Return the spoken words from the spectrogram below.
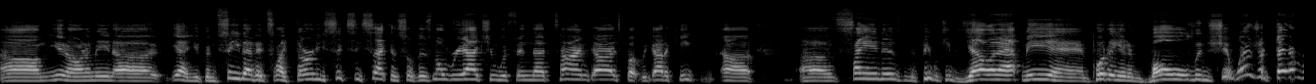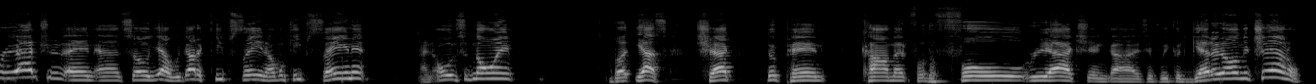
Um, you know what I mean? Uh, yeah, you can see that it's like 30, 60 seconds, so there's no reaction within that time, guys, but we got to keep... Uh, uh, saying this because people keep yelling at me and putting it in bold and shit. Where's your damn reaction? And uh, so, yeah, we got to keep saying it. I'm going to keep saying it. I know it's annoying. But yes, check the pin comment for the full reaction, guys. If we could get it on the channel,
